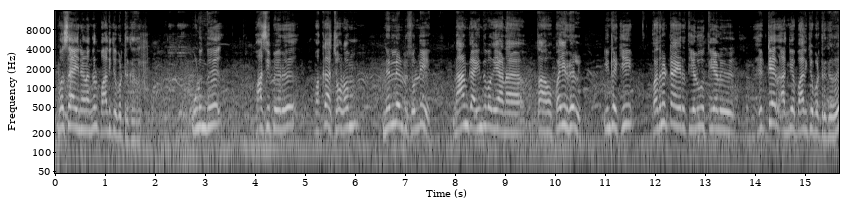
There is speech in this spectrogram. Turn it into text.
விவசாய நிலங்கள் பாதிக்கப்பட்டிருக்கிறது. உளுந்து பாசிப்பேறு மக்காச்சோளம் நெல் என்று சொல்லி நான்கு ஐந்து வகையான த- பயிர்கள் இன்றைக்கு பதினெட்டாயிரத்தி எழுபத்தி ஏழு ஹெக்டேர் அங்கே பாதிக்கப்பட்டிருக்குது.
